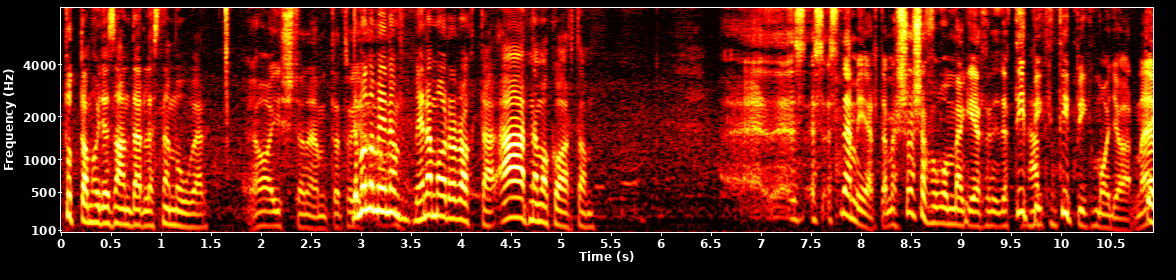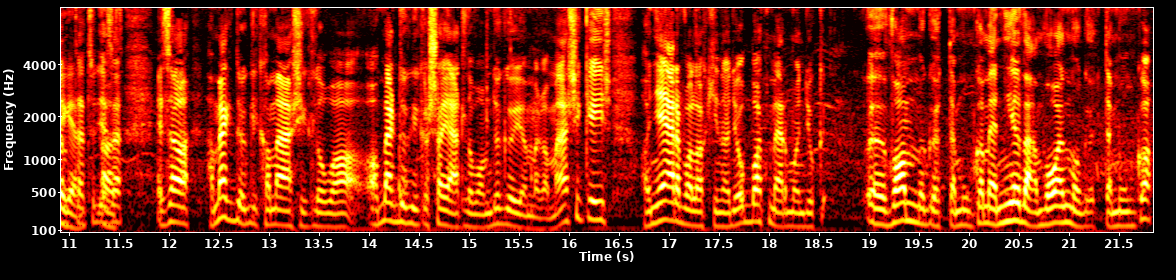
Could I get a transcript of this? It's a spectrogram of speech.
Tudtam, hogy az under lesz, nem over. Ja, Istenem. Tehát, hogy De mondom, miért nem, miért nem arra raktál? Át, nem akartam. ez, ez, ezt nem értem, ezt sose fogom megérteni, de tipik, hát, tipik magyar, nem? igen, Tehát, hogy ez az. a, ez a, ha megdöglik a másik lova, ha megdöglik a saját lovam, dögöljön meg a másiké is, ha nyer valaki nagyobbat, mert mondjuk van mögötte munka, mert nyilván van mögötte munka,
